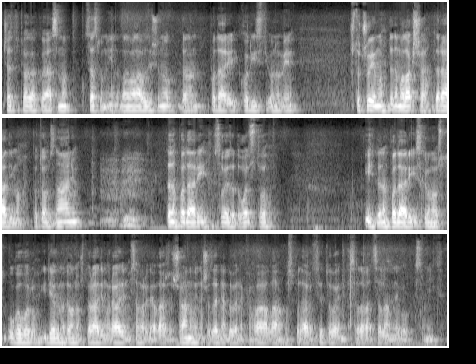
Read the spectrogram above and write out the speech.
četiri pravila koja smo sad spomenuli. Molim Allah uzvišenog da nam podari koristi onome što čujemo, da nam olakša da radimo po tom znanju, da nam podari svoje zadovoljstvo i da nam podari iskrenost u govoru i djelima da ono što radimo, radimo samo radi Allah Žešanu šanu i naša zadnja dovena hvala Allah, gospodaru svjetova i neka salavat salam njegovog poslanika.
